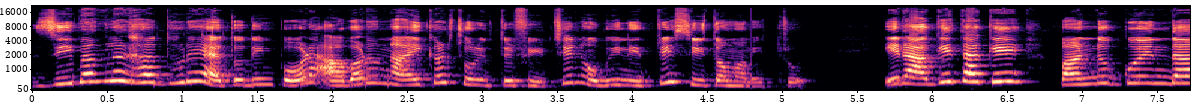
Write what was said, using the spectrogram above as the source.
জি বাংলার হাত ধরে এতদিন পর আবারও নায়িকার চরিত্রে ফিরছেন অভিনেত্রী শ্রীতমা মিত্র। এর আগে তাকে পাণ্ডব গোয়েন্দা,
